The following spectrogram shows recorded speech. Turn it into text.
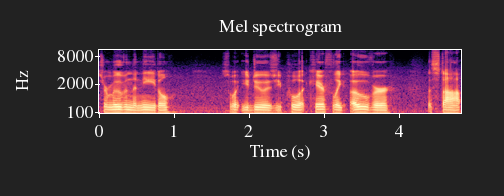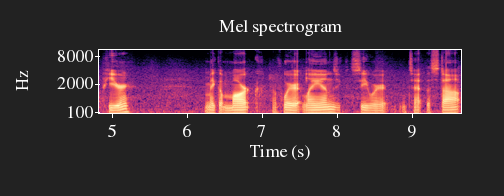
is removing the needle. So what you do is you pull it carefully over the stop here. Make a mark of where it lands. You can see where it's at the stop.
